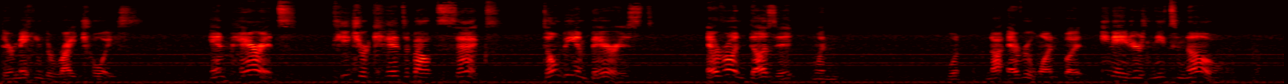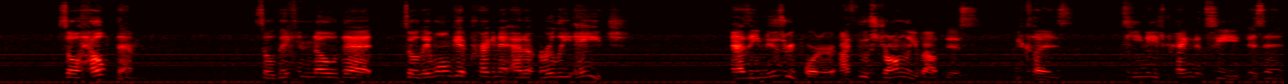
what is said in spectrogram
they're making the right choice. And parents, teach your kids about sex. Don't be embarrassed. Everyone does it when well, not everyone, but teenagers need to know. So help them. So they can know that so they won't get pregnant at an early age. As a news reporter, I feel strongly about this because teenage pregnancy isn't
